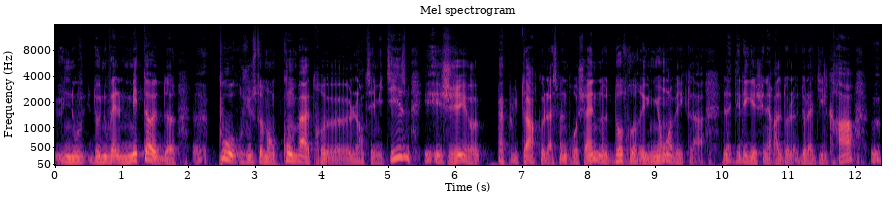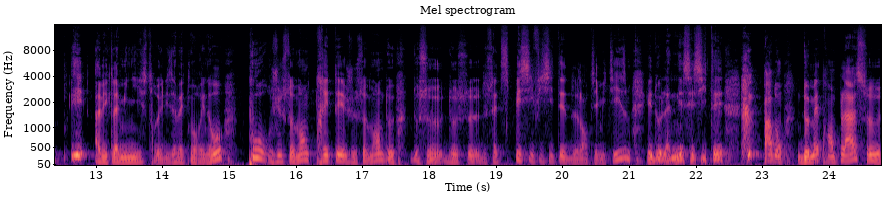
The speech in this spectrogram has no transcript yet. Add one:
une de nouvelles méthodes euh, pour justement combattre l'antisémitisme. Et j'ai pas plus tard que la semaine prochaine, d'autres réunions avec la, la déléguée générale de la, de la DILCRA et avec la ministre Elisabeth Moreno pour justement traiter justement de, de, ce, de, ce, de cette spécificité de l'antisémitisme et de la nécessité pardon, de mettre en place euh,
